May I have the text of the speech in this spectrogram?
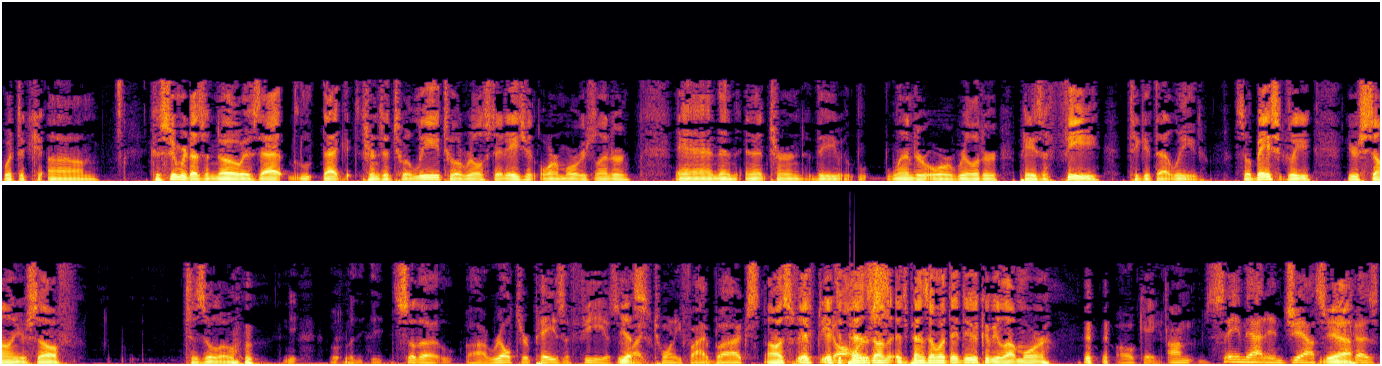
with the um, consumer doesn't know is that that turns into a lead to a real estate agent or a mortgage lender, and then and it turned the lender or realtor pays a fee to get that lead. So basically, you're selling yourself to Zillow. So the uh, realtor pays a fee. Is it Yes. like twenty five bucks? oh, it's, it, it depends on it depends on what they do. It could be a lot more. Okay, I'm saying that in jest Yeah. because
